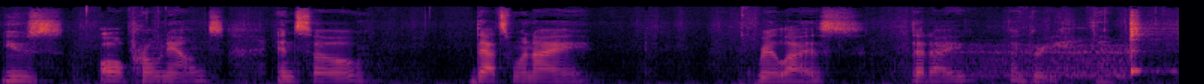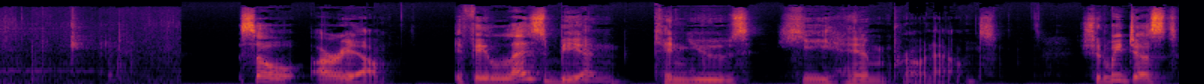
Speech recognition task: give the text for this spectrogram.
use all pronouns. And so that's when I realized that I agree. So, Arielle, if a lesbian can use he, him pronouns, should we just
